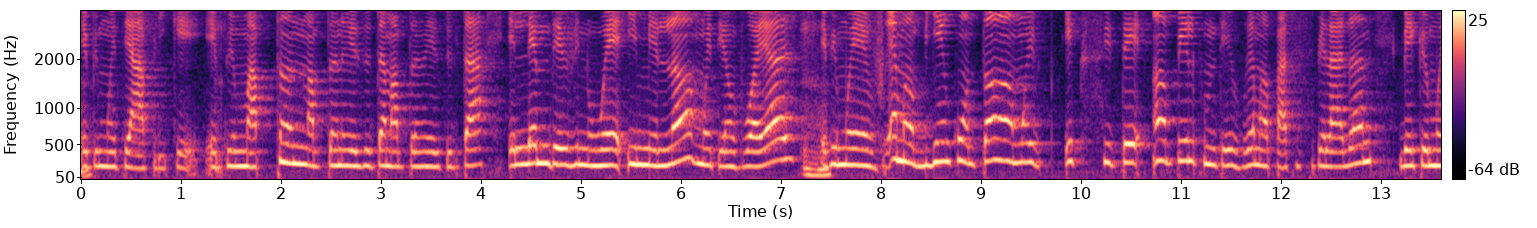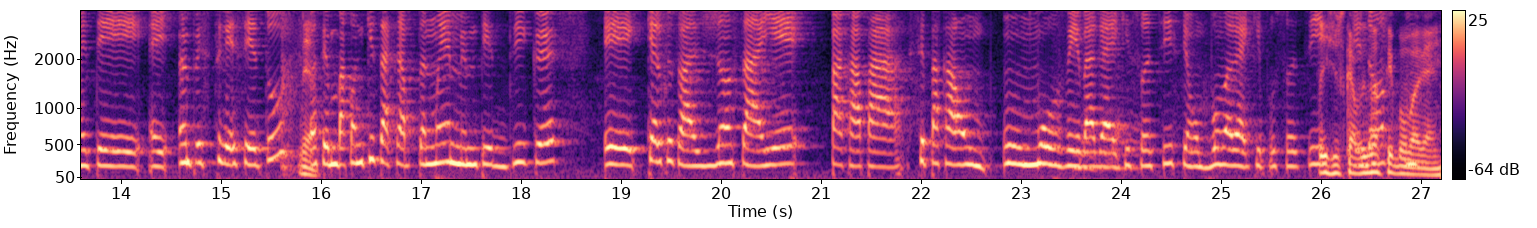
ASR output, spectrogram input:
et puis moi t'ai appliqué et puis m'attend m'attend résultat m'attend résultat et l'aime devine ouais email là moi t'ai en voyage et puis moi vraiment bien content moi excité en pile pour me vraiment participer là-dedans bien que moi t'ai eh, un peu stressé et tout. Yeah. parce que par contre qui ça capte moi même te dit que et quel que soit gens ça y est pa ka pa, se pa ka un mouve bagay ki soti, se un bon bagay ki pou soti. E jiska prezant se bon bagay.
